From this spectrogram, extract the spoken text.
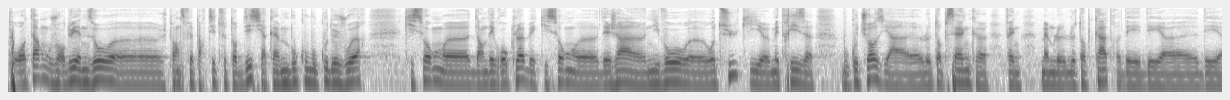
Pour autant, aujourd'hui, Enzo, je pense, fait partie de ce top 10. Il y a quand même beaucoup, beaucoup de joueurs qui sont dans des gros clubs et qui sont déjà à un niveau au-dessus, qui maîtrisent beaucoup de choses. Il y a le top 5, enfin, même le, top 4 des, des, des,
